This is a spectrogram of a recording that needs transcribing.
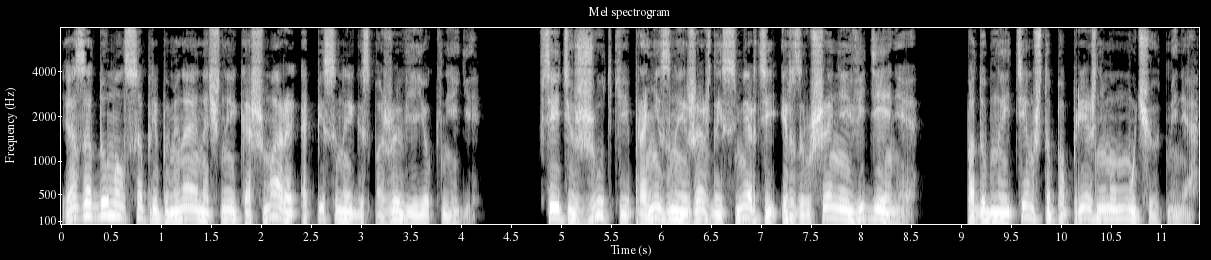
Я задумался, припоминая ночные кошмары, описанные госпожой в ее книге. Все эти жуткие, пронизанные жаждой смерти и разрушения видения, подобные тем, что по-прежнему мучают меня.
